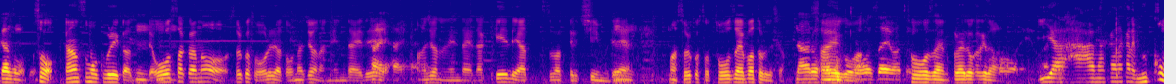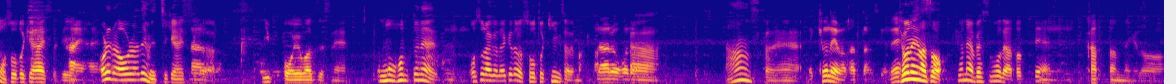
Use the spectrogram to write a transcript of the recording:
ガンズモーそうガンスモークブレイカーズって大阪のそれこそ俺らと同じような年代で、同じような年代だけで集まってるチームで、うんまあそれこそ東西バトルですよ。なるほど。最後は。東西はと東西のプライドをかけたいやーなかなかね向こうも相当気合入ってたし、俺らは俺らでめっちゃ気合入ってたから一歩及ばずですね。もう本当ねおそらくだけど相当僅差で負けた。なるほど。あなんすかね。で去年は勝ったんですけどね。去年はそう。去年はベスト4で当たって、うん。勝ったんだけど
